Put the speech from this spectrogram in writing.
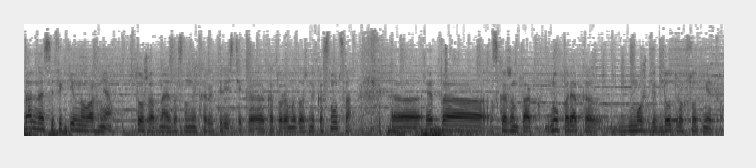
Дальность эффективного огня тоже одна из основных характеристик, э, которой мы должны коснуться. Это, скажем так, ну, порядка, может быть, до 300 метров.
